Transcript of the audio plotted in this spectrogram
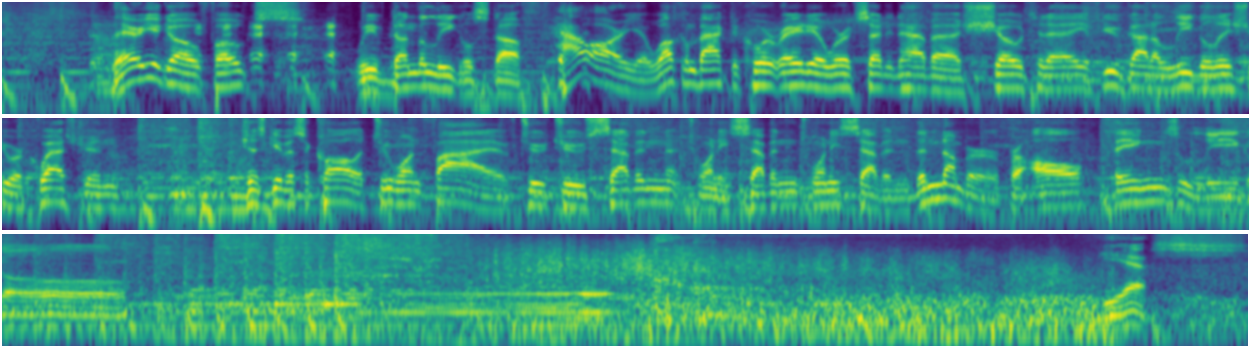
There you go, folks. We've done the legal stuff. How are you? Welcome back to Court Radio. We're excited to have a show today. If you've got a legal issue or question, just give us a call at 215 227 2727, the number for all things legal. Yes.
